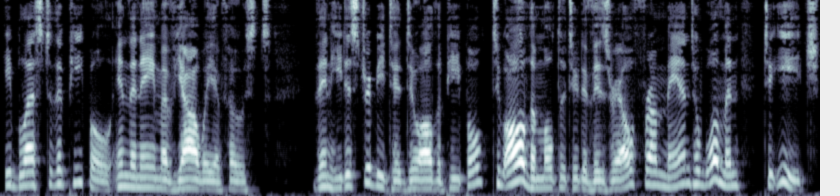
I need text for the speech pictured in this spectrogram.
he blessed the people in the name of Yahweh of hosts. Then he distributed to all the people, to all the multitude of Israel, from man to woman, to each,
